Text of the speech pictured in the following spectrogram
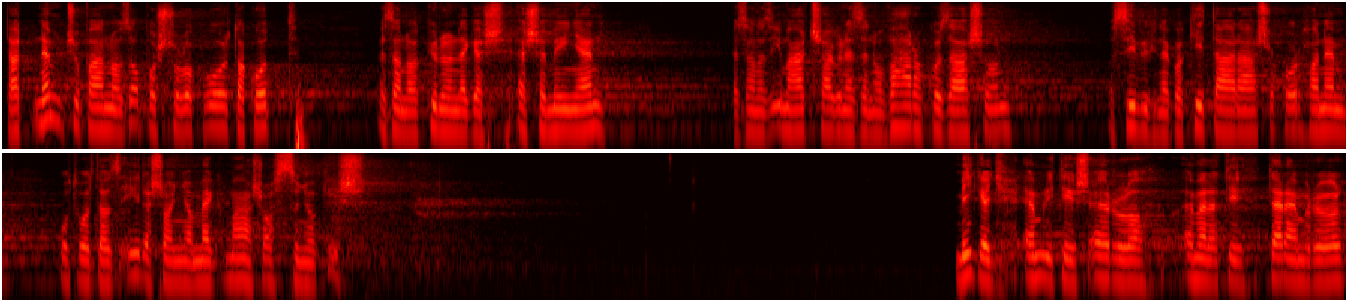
Tehát nem csupán az apostolok voltak ott ezen a különleges eseményen, ezen az imádságon, ezen a várakozáson, a szívüknek a kitárásakor, hanem ott volt az édesanyja, meg más asszonyok is. Még egy említés erről a emeleti teremről,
